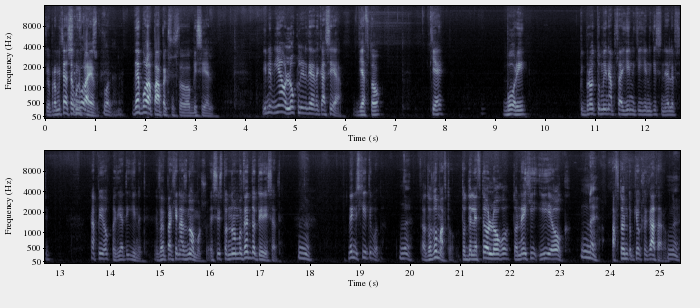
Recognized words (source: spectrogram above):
και ο Προμηθέας έχουν πάει. Ναι. Δεν μπορούν να πάω παίξουν στο BCL. Είναι μια ολόκληρη διαδικασία. Γι' αυτό και μπορεί την πρώτη του μήνα που θα γίνει και η Γενική Συνέλευση να πει: Όχι, παιδιά, τι γίνεται. Εδώ υπάρχει ένας νόμος. Εσείς τον νόμο δεν το τηρήσατε. Ναι. Δεν ισχύει τίποτα. Ναι. Θα το δούμε αυτό. Τον τελευταίο λόγο τον έχει η ΕΟΚ. Ναι. Αυτό είναι το πιο ξεκάθαρο. Ναι.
